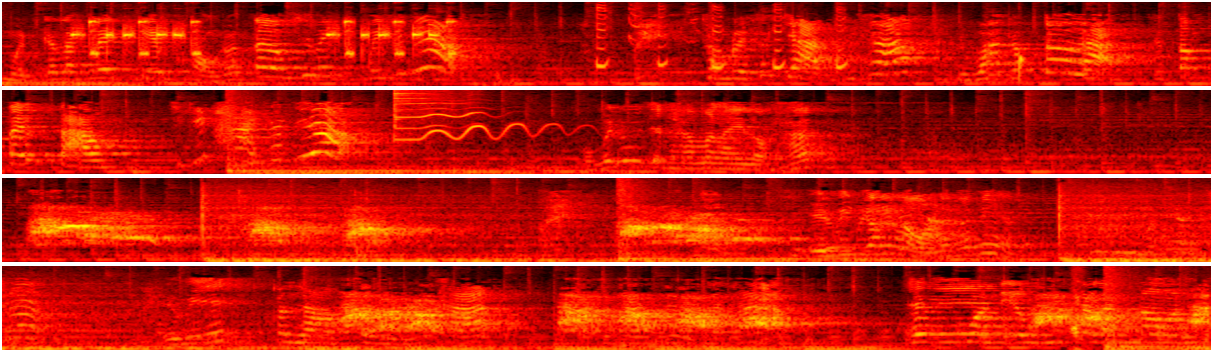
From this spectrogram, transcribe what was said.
เหมือนกำลังเล่นเกมของด็อกเตอร์ใช่ไหมไหมเนี่ยเฮ้ยทำอะไรสักอย่างสิคะหรือว่าด็อกเตอร์อะจะต้องเต้นตามชิคกี้พายกันเนี่ย ผมไม่รู้จะทำอะไรหรอกครับเอวิสก็เห่านะครับเนี่ยเหมือนกันค่ะเอวิสก็เราตื่นนะคะ วนเอลวิกำนอนอะ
